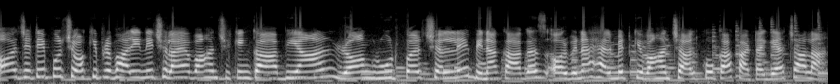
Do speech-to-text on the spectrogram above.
और जटेपुर चौकी प्रभारी ने चलाया वाहन चेकिंग का अभियान। रॉन्ग रूट पर चलने, बिना कागज़ और बिना हेलमेट के वाहन चालकों का काटा गया चालान।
